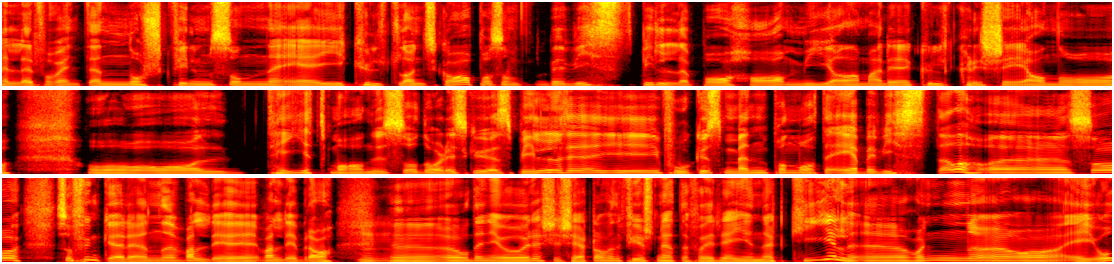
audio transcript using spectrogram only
heller forventer en norsk film som er i kultlandskap, og som bevisst spiller på å ha mye av de her kultklisjeene og, og, og teit manus og dårlig skuespill i fokus, men på en måte er bevisste, da, eh, så, så funker den veldig, veldig bra. Mm. Eh, og den er jo regissert av en fyr som heter for Reinert Kiel. Eh, han er jo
